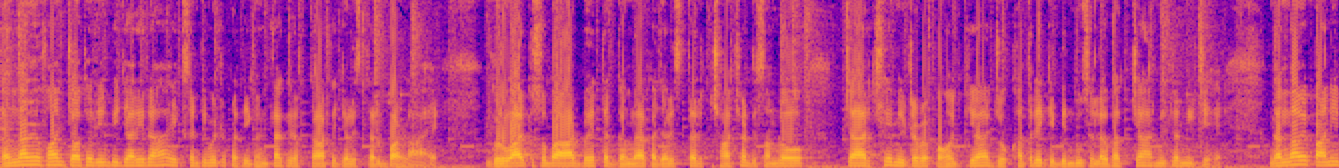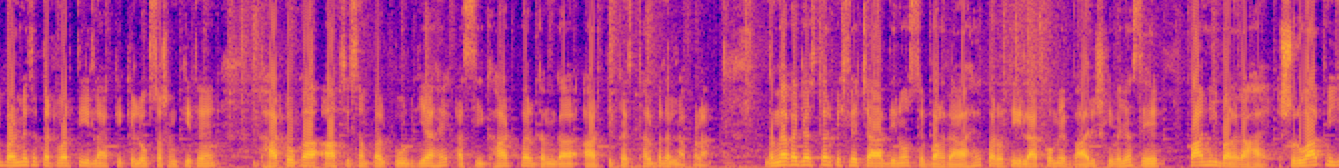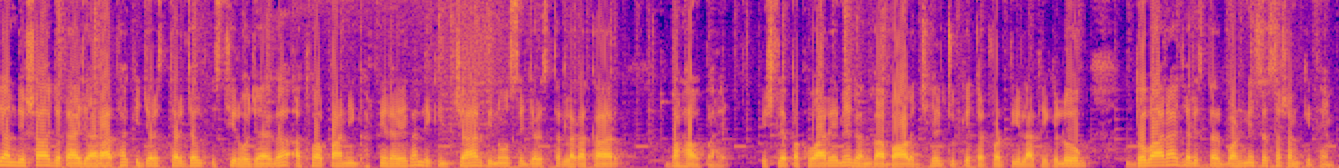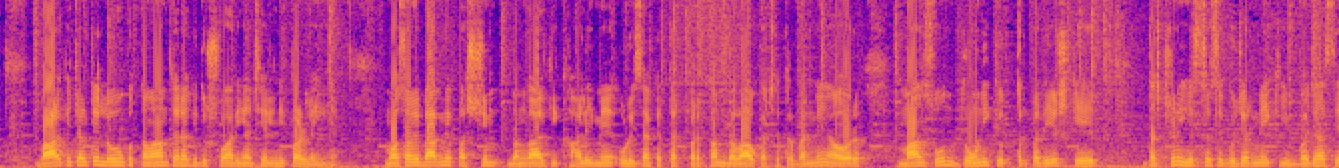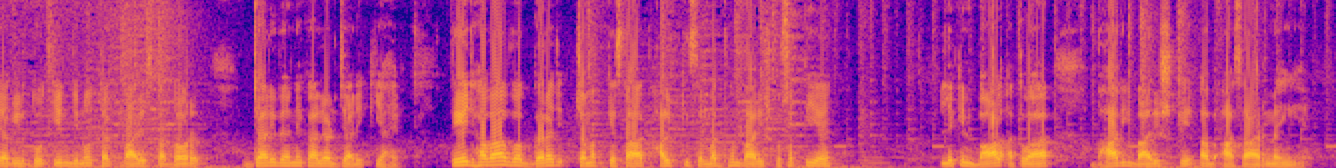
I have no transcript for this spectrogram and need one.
गंगा में उफान चौथे दिन भी जारी रहा। एक सेंटीमीटर प्रति घंटा की रफ्तार से जलस्तर बढ़ रहा है। गुरुवार की सुबह आठ बजे तक गंगा का जलस्तर छाछठ दशमलव चार छः मीटर पर पहुँच गया, जो खतरे के बिंदु से लगभग चार मीटर नीचे है। गंगा में पानी बढ़ने से तटवर्ती इलाके के लोग सशंकित हैं। घाटों का आपसी संपर्क टूट गया है, अस्सी घाट पर गंगा आरती का स्थल बदलना पड़ा। गंगा का जलस्तर पिछले चार दिनों से बढ़ रहा है, पर्वतीय इलाकों में बारिश की वजह से पानी बढ़ रहा है। शुरुआत में यह अंदेशा जताया जा रहा था कि जलस्तर जल्द स्थिर हो जाएगा अथवा पानी घटने लगेगा, लेकिन चार दिनों से जलस्तर लगातार बढ़ाव पर है। पिछले पखवाड़े में गंगा बाढ़ झेल चुके तटवर्ती इलाके के लोग दोबारा जलस्तर बढ़ने से सशंकित हैं। बाढ़ के चलते लोगों को तमाम तरह की दुश्वारियाँ झेलनी पड़ रही हैं। मौसम विभाग ने पश्चिम बंगाल की खाड़ी में उड़ीसा के तट पर कम दबाव का क्षेत्र बनने और मानसून द्रोणी के उत्तर प्रदेश के दक्षिणी हिस्से से गुजरने की वजह से अगले दो तीन दिनों तक बारिश का दौर जारी रहने का अलर्ट जारी किया है। तेज हवा व गरज चमक के साथ हल्की से मध्यम बारिश हो सकती है, लेकिन बाढ़ अथवा भारी बारिश के अब आसार नहीं है।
